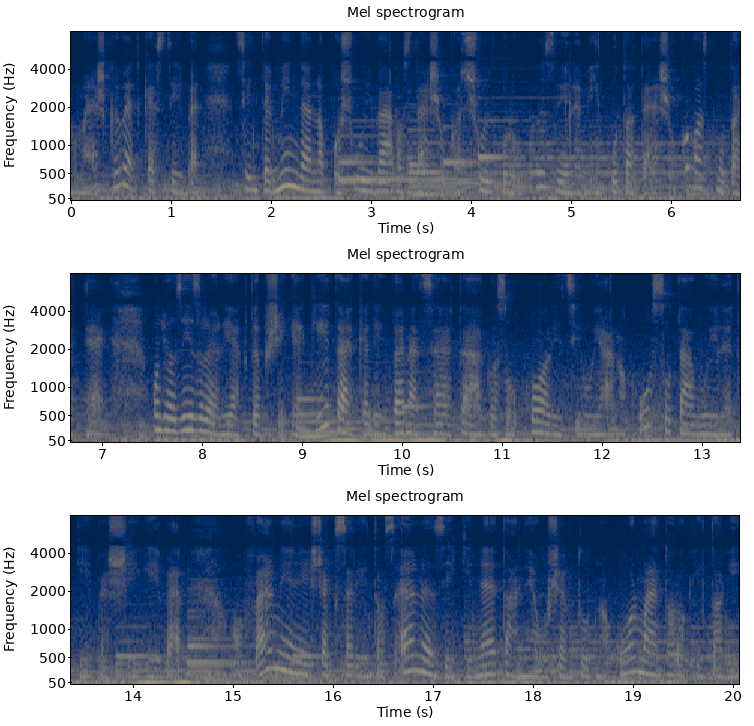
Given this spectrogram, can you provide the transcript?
nyomás következtében szinte mindennapos új választásokat súlykoló közvéleménykutatások azt mutatják, hogy az izraeliek többsége kételkedik Bennett szerte ágazó koalíciójának hosszú távú életképességében. A felmérések szerint az ellenzéki Netanyahu sem tudna kormányt alakítani,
